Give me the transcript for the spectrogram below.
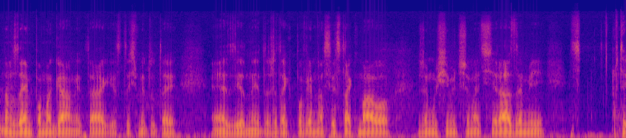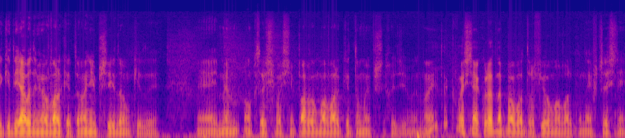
nawzajem pomagamy, tak? Jesteśmy tutaj e, z jednej, że tak powiem, nas jest tak mało, że musimy trzymać się razem i wtedy, kiedy ja będę miał walkę, to oni przyjdą, kiedy my, on, ktoś właśnie, Paweł ma walkę, to my przychodzimy. No i tak właśnie akurat na Pawła trafiło, ma walkę najwcześniej.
